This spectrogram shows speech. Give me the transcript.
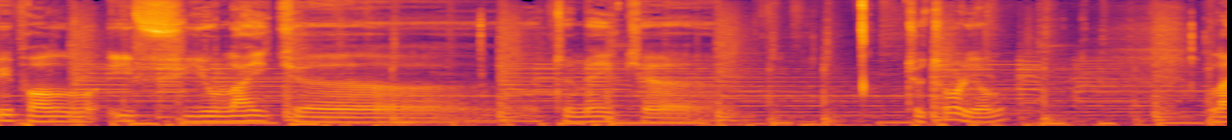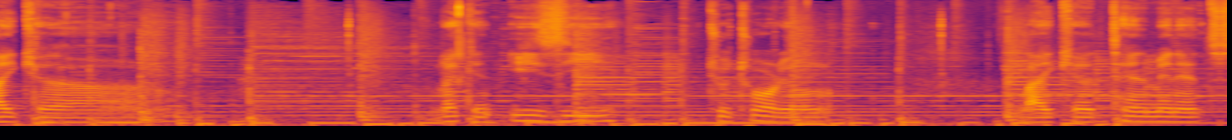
People if you like uh, to make a tutorial like uh, like an easy tutorial like a 10 minute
